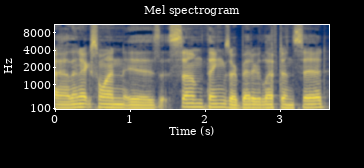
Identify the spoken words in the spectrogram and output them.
Uh, the next one is some things are better left unsaid,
